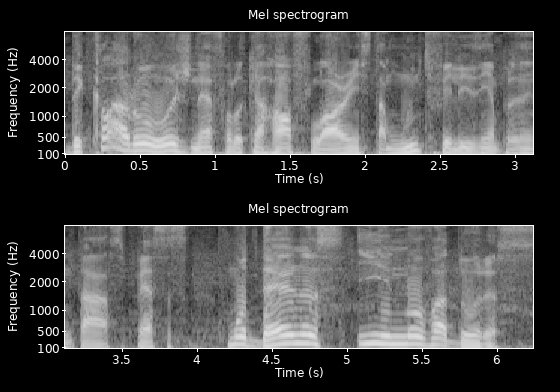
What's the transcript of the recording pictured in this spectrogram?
declarou hoje, né, falou que a Ralph Lauren está muito feliz em apresentar as peças modernas e inovadoras.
